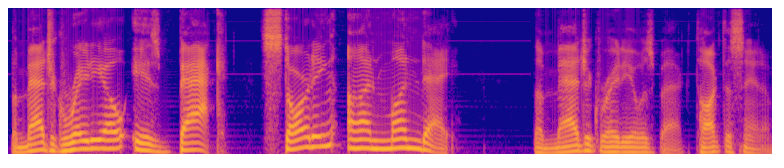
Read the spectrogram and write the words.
The Magic Radio is back starting on Monday. The Magic Radio is back. Talk to Santa.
